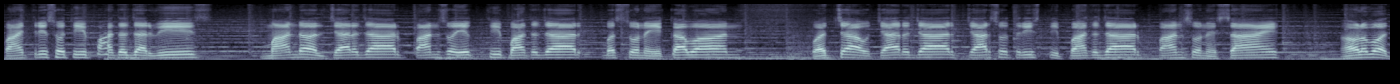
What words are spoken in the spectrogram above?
પાંત્રીસોથી પાંચ હજાર વીસ માંડલ ચાર હજાર પાંચસો એકથી પાંચ હજાર બસો ને એકાવન. ભચાઉ ચાર હજાર ચારસો ત્રીસથી પાંચ હજાર પાંચસો ને સાઠ. હળવદ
